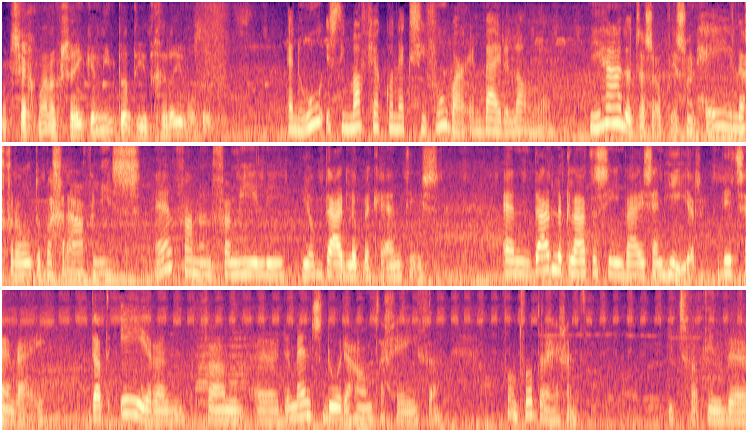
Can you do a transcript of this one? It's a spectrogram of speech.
Maar het zegt maar ook zeker niet dat hij het geregeld heeft. En hoe is die maffia-connectie voelbaar in beide landen? Ja, dat was ook weer zo'n hele grote begrafenis hè, van een familie die ook duidelijk bekend is. En duidelijk laten zien, wij zijn hier, dit zijn wij. Dat eren van eh, de mensen door de hand te geven, vond wel dreigend. Iets wat in de,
